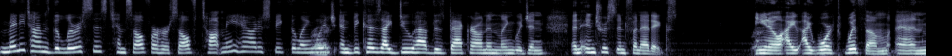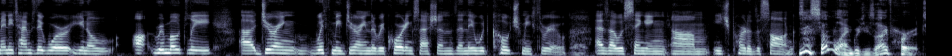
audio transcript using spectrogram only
many times. The lyricist himself or herself taught me how to speak the language, Right. and because I do have this background in language and an interest in phonetics, you know, I, I worked with them, and many times they were, you know. Uh, remotely uh, during with me during the recording sessions, and they would coach me through as I was singing um, each part of the song. In some languages, I've heard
